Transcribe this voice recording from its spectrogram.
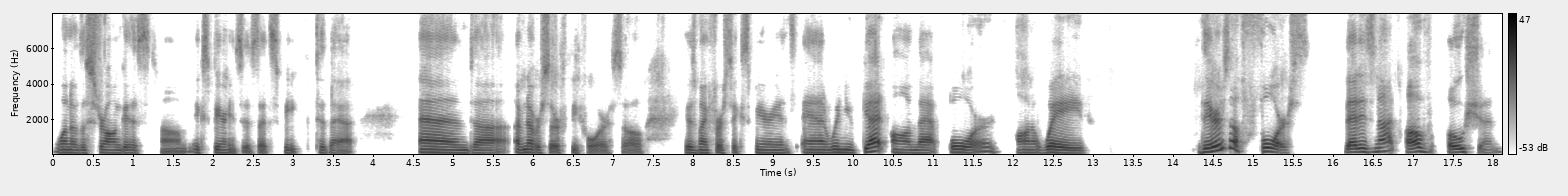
one of the strongest um, experiences that speak to that. And uh, I've never surfed before, so it was my first experience. And when you get on that board on a wave, there's a force that is not of ocean,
